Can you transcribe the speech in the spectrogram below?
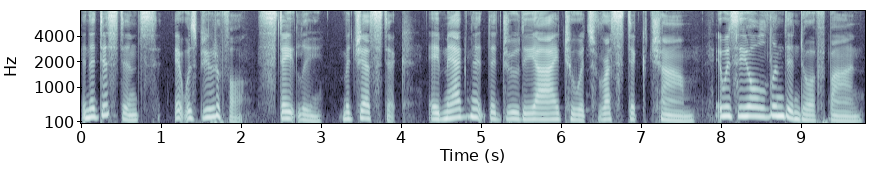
In the distance, it was beautiful, stately, majestic, a magnet that drew the eye to its rustic charm. It was the old Lindendorf barn,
